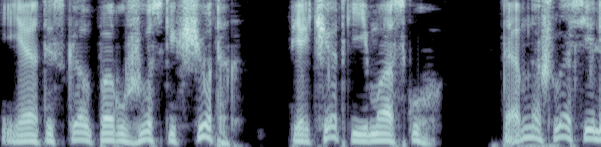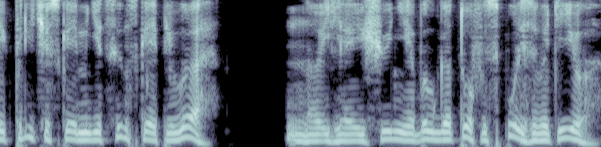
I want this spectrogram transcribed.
Я отыскал пару жестких щеток, перчатки и маску. Там нашлась электрическая медицинская пила, но я еще не был готов использовать ее.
